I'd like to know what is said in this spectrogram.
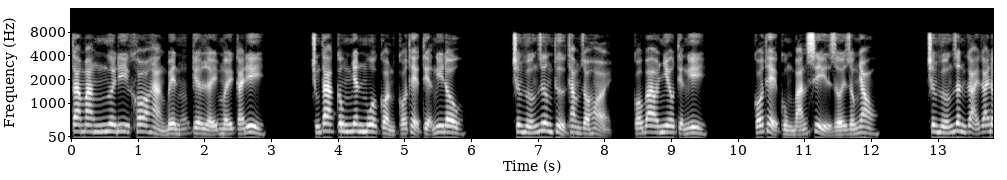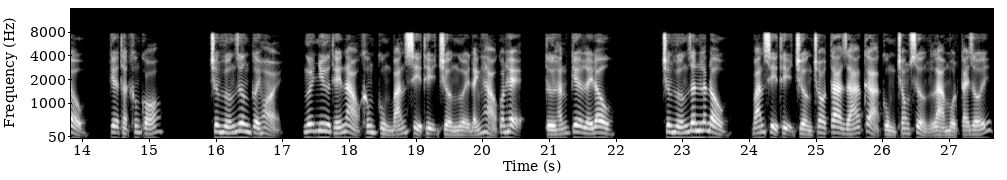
ta mang ngươi đi kho hàng bên kia lấy mấy cái đi. Chúng ta công nhân mua còn có thể tiện nghi đâu. Trương hướng dương thử thăm dò hỏi, có bao nhiêu tiện nghi? Có thể cùng bán sỉ giới giống nhau. Trương hướng dân gãi gãi đầu, kia thật không có. Trương hướng dương cười hỏi, ngươi như thế nào không cùng bán sỉ thị trường người đánh hảo quan hệ, từ hắn kia lấy đâu. Trương hướng dân lắc đầu, bán sỉ thị trường cho ta giá cả cùng trong xưởng là một cái giới.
